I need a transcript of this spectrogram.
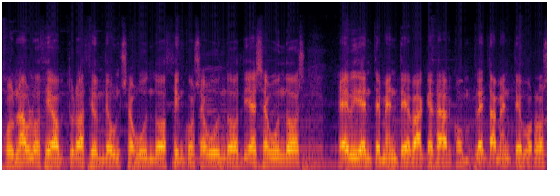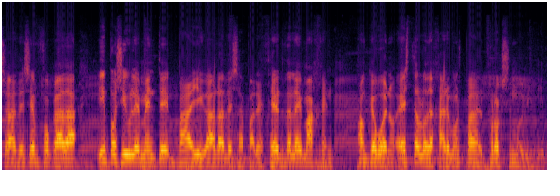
con una velocidad de obturación de un segundo, 5 segundos, 10 segundos, evidentemente va a quedar completamente borrosa, desenfocada y posiblemente va a llegar a desaparecer de la imagen. Aunque bueno, esto lo dejaremos para el próximo vídeo.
